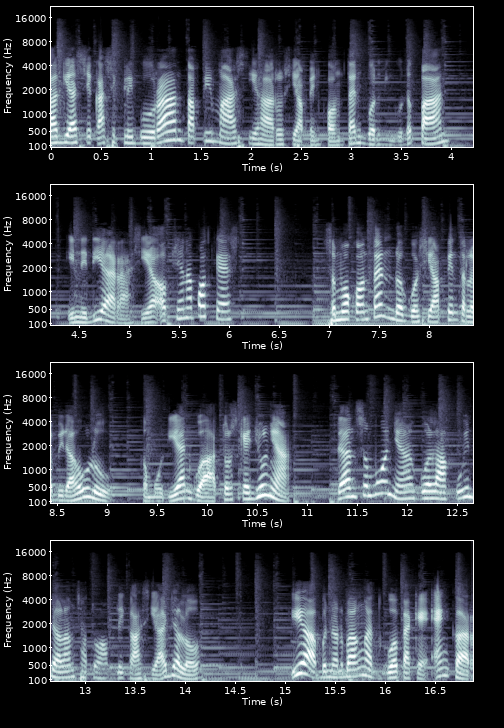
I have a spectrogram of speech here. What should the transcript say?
Lagi asik-asik liburan tapi masih harus siapin konten buat minggu depan? Ini dia rahasia Opsiana Podcast. Semua konten udah gue siapin terlebih dahulu, kemudian gue atur schedule-nya. Dan semuanya gue lakuin dalam satu aplikasi aja loh. Iya bener banget, gue pakai Anchor.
